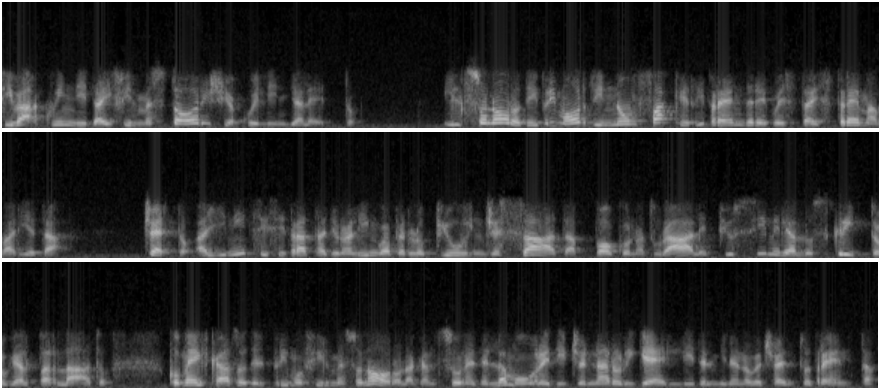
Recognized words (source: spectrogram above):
Si va quindi dai film storici a quelli in dialetto. Il sonoro dei primordi non fa che riprendere questa estrema varietà. Certo, agli inizi si tratta di una lingua per lo più ingessata, poco naturale, più simile allo scritto che al parlato, come è il caso del primo film sonoro, La canzone dell'amore di Gennaro Righelli del 1930.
